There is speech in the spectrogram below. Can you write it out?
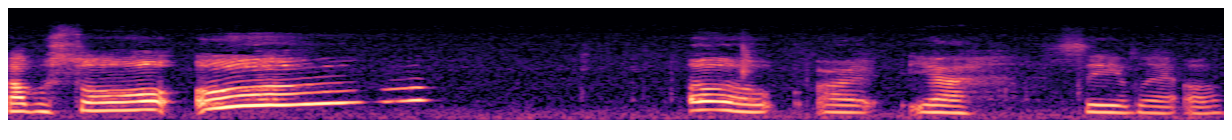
That was so. Oh. Oh. Alright. Yeah. See you later.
